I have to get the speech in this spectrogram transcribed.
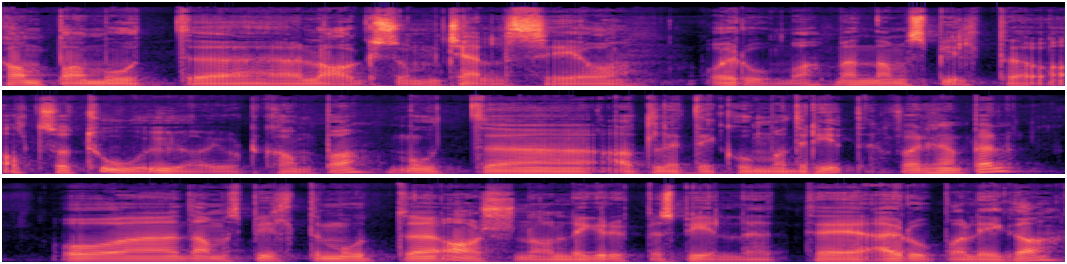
kamper mot eh, lag som Chelsea og, og Roma, men de spilte altså to uavgjort-kamper mot eh, Atletico Madrid, f.eks. Og eh, de spilte mot eh, Arsenal i gruppespillet til Europaligaen,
